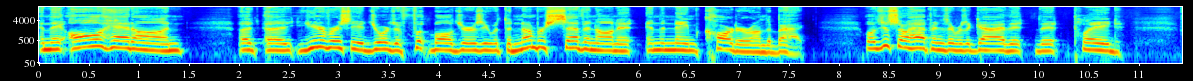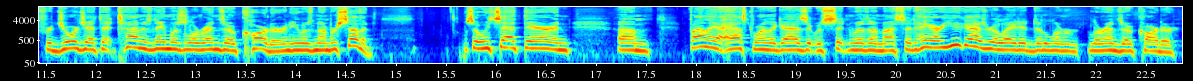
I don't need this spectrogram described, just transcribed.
and they all had on a, a, University of Georgia football jersey with the number seven on it and the name Carter on the back. Well, it just so happens there was a guy that, that played for Georgia at that time. His name was Lorenzo Carter, and he was number seven. So we sat there, and um, finally I asked one of the guys that was sitting with him, I said, Hey, are you guys related to Lorenzo Carter?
